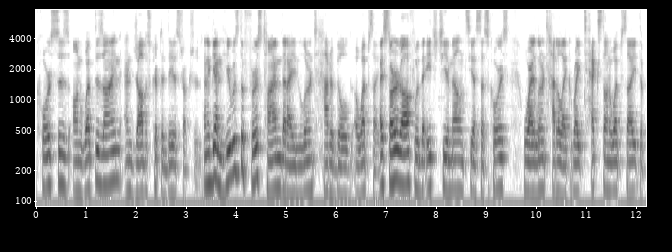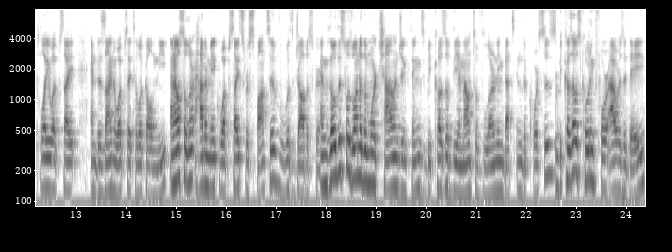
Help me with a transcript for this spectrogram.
courses on web design and JavaScript and data structures. And again, here was the first time that I learned how to build a website. I started off with the HTML and CSS course where I learned how to like write text on a website, deploy a website, and design a website to look all neat. And I also learned how to make websites responsive with JavaScript. And though this was one of the more challenging things because of the amount of learning that's in the courses, because I was coding four hours a day,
